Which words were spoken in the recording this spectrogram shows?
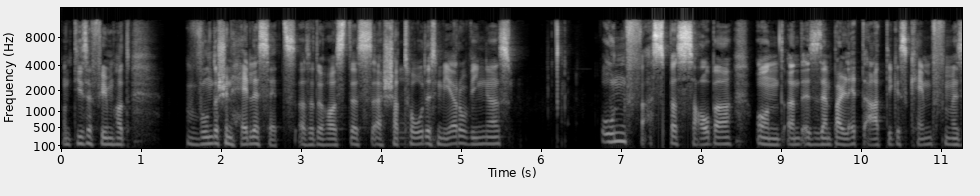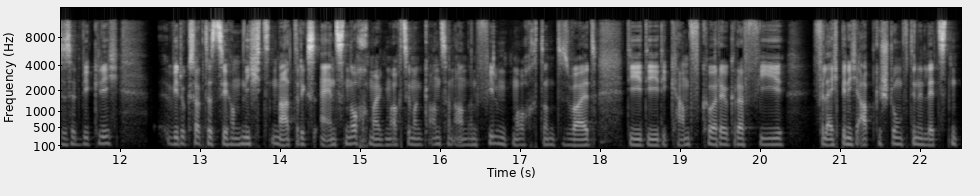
Und dieser Film hat wunderschön helle Sets. Also du hast das äh, Chateau des Merowingers, unfassbar sauber und, und es ist ein ballettartiges Kämpfen. Es ist halt wirklich wie du gesagt hast, sie haben nicht Matrix 1 nochmal gemacht, sie haben einen ganz anderen Film gemacht und das war halt die, die, die Kampfchoreografie. Vielleicht bin ich abgestumpft in den letzten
